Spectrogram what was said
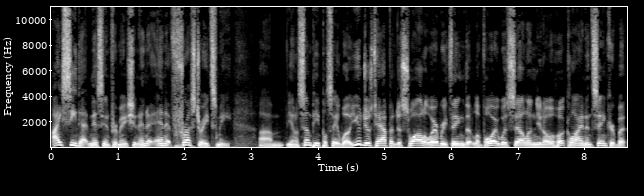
I see that misinformation and and it frustrates me. Um, you know, some people say, well, you just happened to swallow everything that Lavoy was selling, you know, hook, line, and sinker. But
